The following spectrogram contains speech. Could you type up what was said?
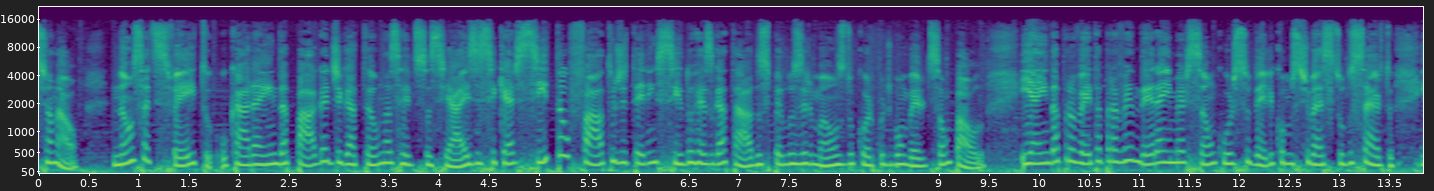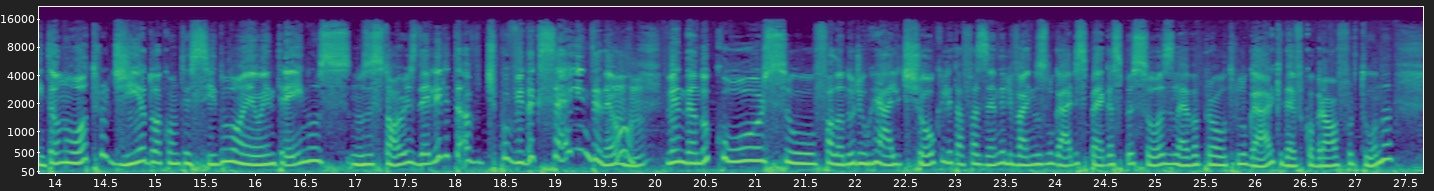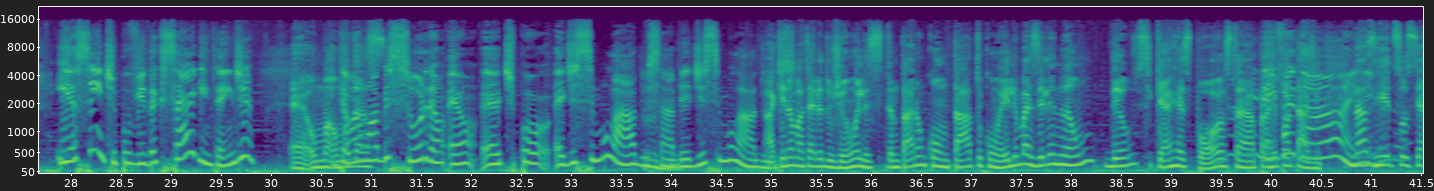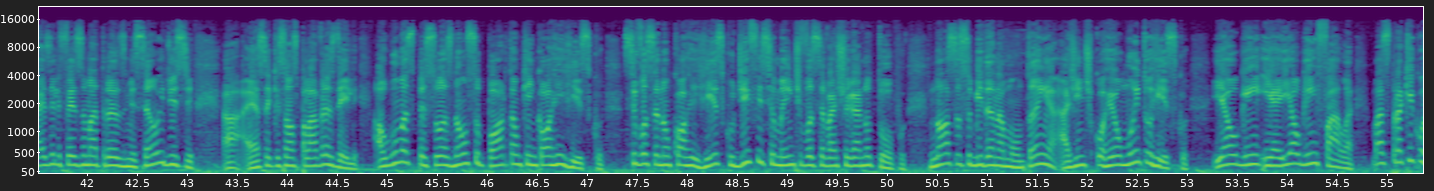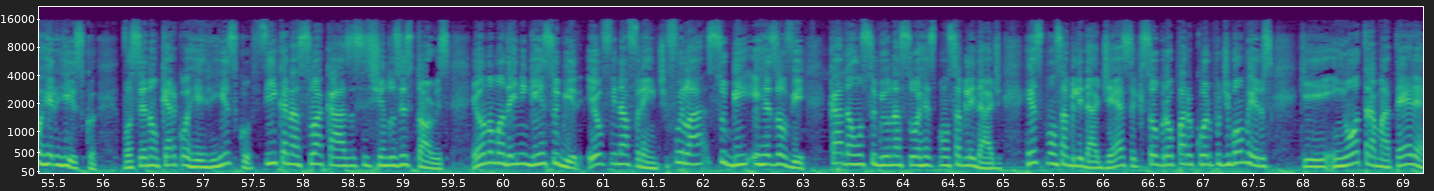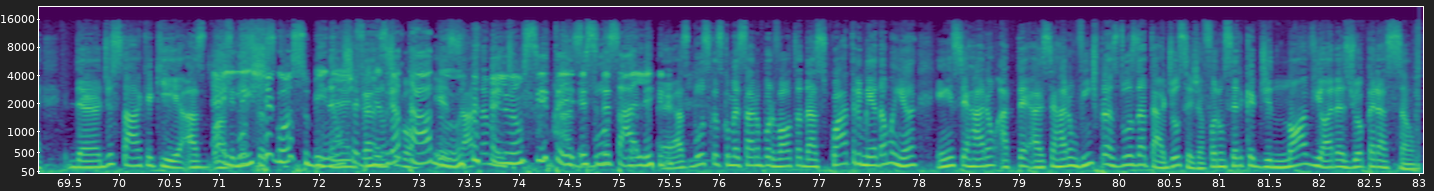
Não satisfeito, o cara ainda paga de gatão nas redes sociais e sequer cita o fato de terem sido resgatados pelos irmãos do Corpo de Bombeiro de São Paulo. E ainda aproveita para vender a imersão curso dele como se tivesse tudo certo. Então, no outro dia do acontecido, eu entrei nos, nos stories dele, ele tá, tipo, vida que segue, entendeu? Uhum. Vendendo curso, falando de um reality show que ele tá fazendo, ele vai nos lugares, pega as pessoas, leva para outro lugar, que deve cobrar uma fortuna. E assim, tipo, vida que segue, entende? É uma, então uma das... é um absurdo, é, é, é, tipo, é dissimulado, uhum. sabe? É dissimulado. Aqui isso. na matéria do G1, eles tentaram contato com ele, mas ele não deu sequer resposta não, pra reportagem. Dar, Nas redes sociais ele fez uma transmissão e disse: ah, essa aqui são as palavras dele. Algumas pessoas não suportam quem corre risco. Se você não corre risco, dificilmente você vai chegar no topo. Nossa subida na montanha, a gente correu muito risco. E alguém, e aí alguém fala: "Mas para que correr risco? Você não quer correr risco? Fica na sua casa assistindo os stories. Eu não mandei ninguém subir. Eu fui na frente, fui lá, subi e resolvi. Cada um subiu na sua responsabilidade. Responsabilidade essa que sobrou para o corpo de bombeiros, que em outra matéria é, destaca que as, é, as ele nem chegou a subir, não né? Chegou, ele resgatado. Exatamente. ele não cita as esse busca, detalhe. É, as buscas começaram por volta das quatro e meia da manhã e encerraram até encerraram 20 para as duas da tarde, ou seja, foram cerca de nove horas de operação.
